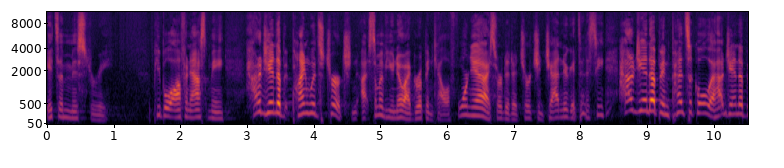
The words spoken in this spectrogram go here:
It's a mystery. People often ask me, how did you end up at Pinewoods Church? Some of you know I grew up in California. I served at a church in Chattanooga, Tennessee. How did you end up in Pensacola? How did you end up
